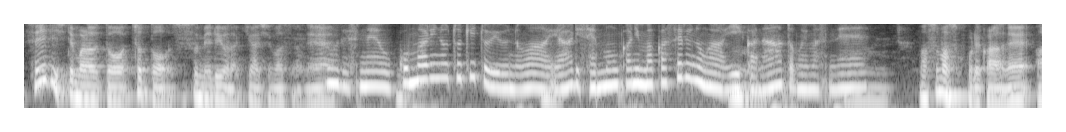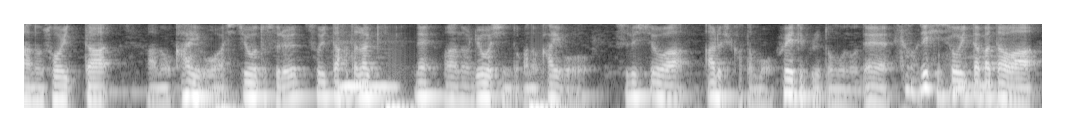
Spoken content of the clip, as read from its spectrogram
整理してもらうと、ちょっと進めるような気がしますよね。そうですね。お困りの時というのは、やはり専門家に任せるのがいいかなと思いますね。うん、ますますこれからね、あの、そういったあの、介護は必要とする、そういった働き、ね、あの、両親とかの介護をする必要はある方も増えてくると思うので、でね、ぜひそういった方は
